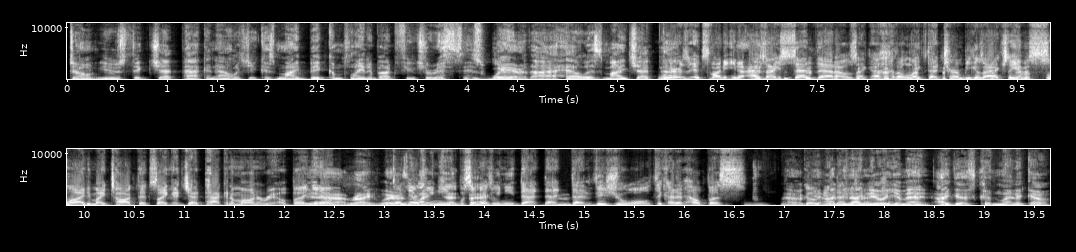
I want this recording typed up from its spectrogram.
don't use the jetpack analogy because my big complaint about futurists is where yeah. the hell is my jetpack? Where's it's funny, you know, as I said that, I was like, oh, I don't like that term because I actually have a slide in my talk that's like a jetpack and a monorail. But you yeah, know, right. Where's sometimes we need jetpack? sometimes we need that that hmm. that visual to kind of help us okay. go. I mean, I knew what you meant. I just couldn't let it go.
